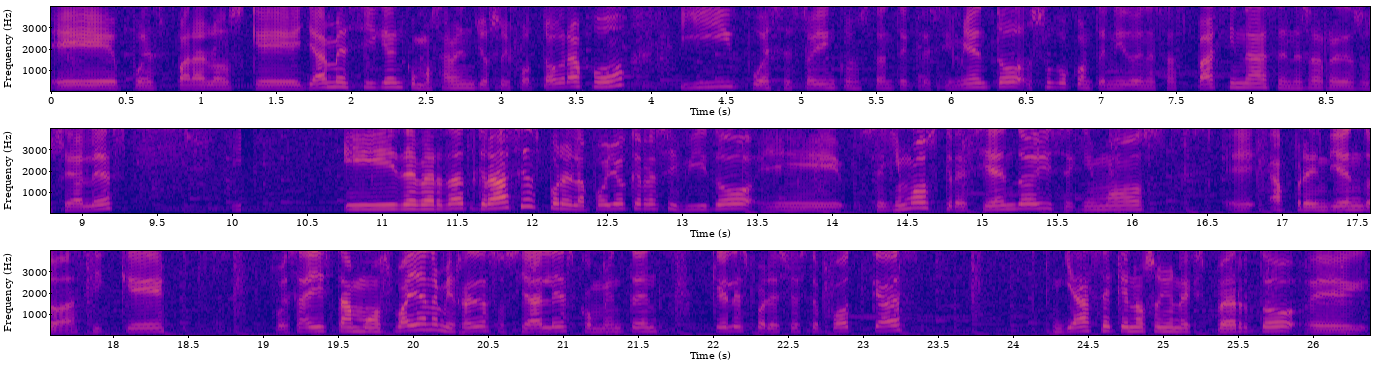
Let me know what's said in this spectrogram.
Eh, pues para los que ya me siguen, como saben, yo soy fotógrafo y pues estoy en constante crecimiento. Subo contenido en esas páginas, en esas redes sociales. Y, de verdad, gracias por el apoyo que he recibido. Eh, seguimos creciendo y seguimos eh, aprendiendo. Así que pues ahí estamos. Vayan a mis redes sociales, comenten qué les pareció este podcast. Ya sé que no soy un experto, eh,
